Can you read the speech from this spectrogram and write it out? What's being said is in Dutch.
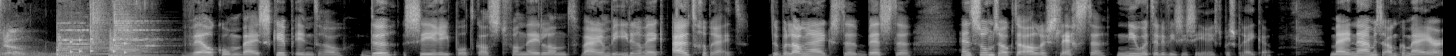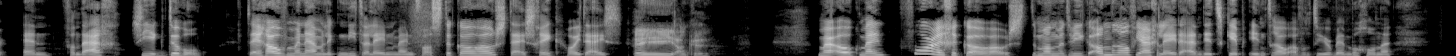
Intro. Welkom bij Skip Intro, de seriepodcast van Nederland, waarin we iedere week uitgebreid de belangrijkste, beste en soms ook de allerslechtste nieuwe televisieseries bespreken. Mijn naam is Anke Meijer en vandaag zie ik dubbel. Tegenover me namelijk niet alleen mijn vaste co-host Thijs Schik. Hoi Thijs. Hey Anke. Maar ook mijn vorige co-host, de man met wie ik anderhalf jaar geleden aan dit Skip Intro avontuur ben begonnen,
